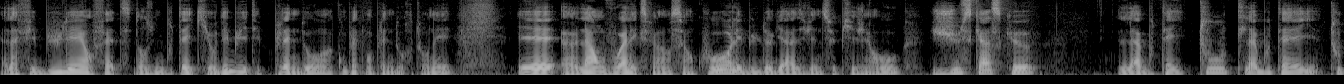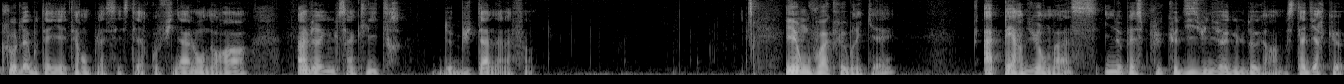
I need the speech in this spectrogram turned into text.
Elle a fait buller en fait dans une bouteille qui au début était pleine d'eau, hein, complètement pleine d'eau retournée. Et euh, là, on voit l'expérience est en cours, les bulles de gaz viennent se piéger en haut, jusqu'à ce que la bouteille, toute la bouteille, toute l'eau de la bouteille a été remplacée. C'est-à-dire qu'au final, on aura 1,5 litre de butane à la fin. Et on voit que le briquet a perdu en masse, il ne pèse plus que 18,2 grammes. C'est-à-dire que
